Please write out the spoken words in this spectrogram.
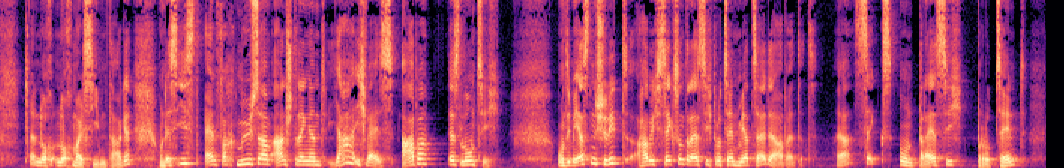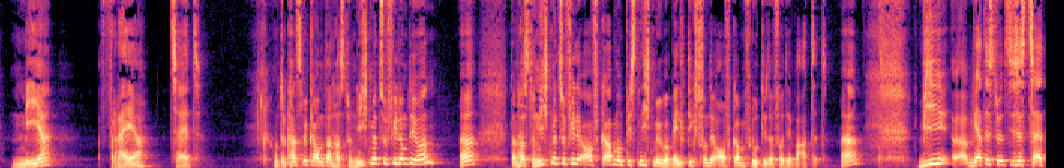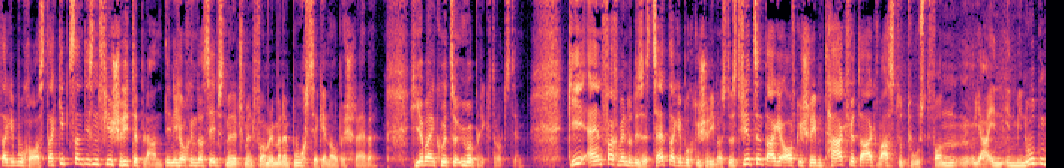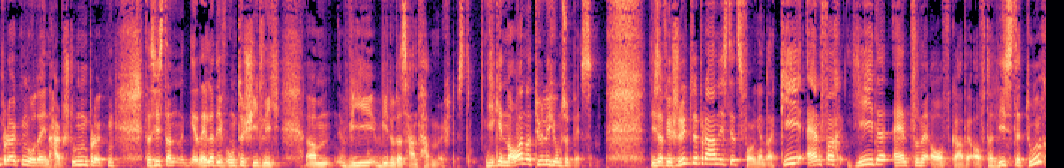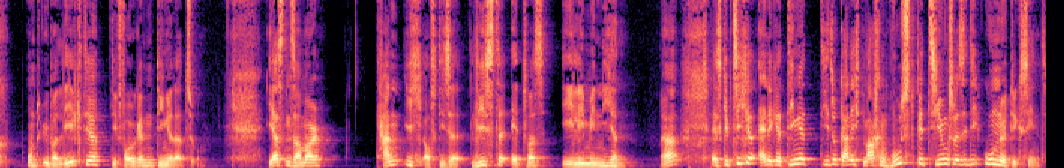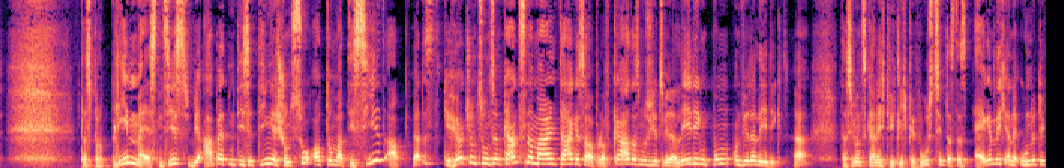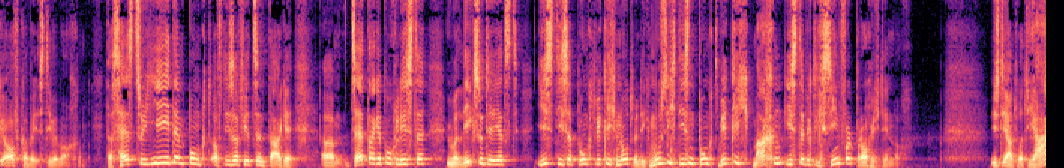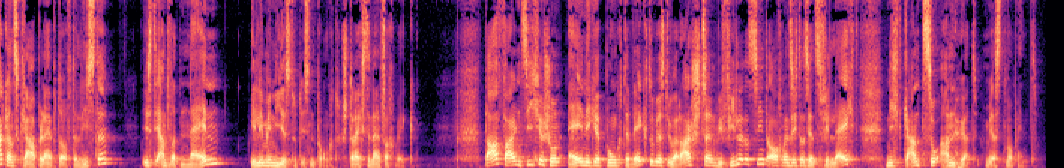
noch, noch mal sieben Tage. Und es ist einfach mühsam, anstrengend. Ja, ich weiß, aber es lohnt sich. Und im ersten Schritt habe ich 36% mehr Zeit erarbeitet. Ja, 36% mehr freier Zeit. Und du kannst mir glauben, dann hast du nicht mehr zu viel um die Ohren, ja, dann hast du nicht mehr zu viele Aufgaben und bist nicht mehr überwältigt von der Aufgabenflut, die da vor dir wartet. Ja. Wie äh, wertest du jetzt dieses Zeittagebuch aus? Da gibt's dann diesen Vier-Schritte-Plan, den ich auch in der Selbstmanagement-Formel in meinem Buch sehr genau beschreibe. Hier aber ein kurzer Überblick trotzdem. Geh einfach, wenn du dieses Zeittagebuch geschrieben hast, du hast 14 Tage aufgeschrieben, Tag für Tag, was du tust, von ja in, in Minutenblöcken oder in Halbstundenblöcken. Das ist dann relativ unterschiedlich, ähm, wie, wie du das handhaben möchtest. Je genauer natürlich, umso besser. Dieser Vier-Schritte-Plan ist jetzt folgender. Geh einfach jede einzelne Aufgabe auf der Liste durch und überleg dir die folgenden Dinge dazu. Erstens einmal, kann ich auf dieser Liste etwas eliminieren? Ja, es gibt sicher einige Dinge, die du gar nicht machen wusst, beziehungsweise die unnötig sind. Das Problem meistens ist, wir arbeiten diese Dinge schon so automatisiert ab. Ja, das gehört schon zu unserem ganz normalen Tagesablauf. Klar, das muss ich jetzt wieder erledigen, bumm, und wird erledigt. Ja, dass wir uns gar nicht wirklich bewusst sind, dass das eigentlich eine unnötige Aufgabe ist, die wir machen. Das heißt, zu jedem Punkt auf dieser 14 Tage ähm, Zeittagebuchliste überlegst du dir jetzt, ist dieser Punkt wirklich notwendig? Muss ich diesen Punkt wirklich machen? Ist er wirklich sinnvoll? Brauche ich den noch? Ist die Antwort ja, ganz klar bleibt er auf der Liste. Ist die Antwort nein, eliminierst du diesen Punkt, streichst ihn einfach weg. Da fallen sicher schon einige Punkte weg. Du wirst überrascht sein, wie viele das sind, auch wenn sich das jetzt vielleicht nicht ganz so anhört im ersten Moment.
